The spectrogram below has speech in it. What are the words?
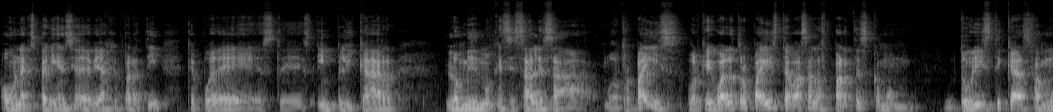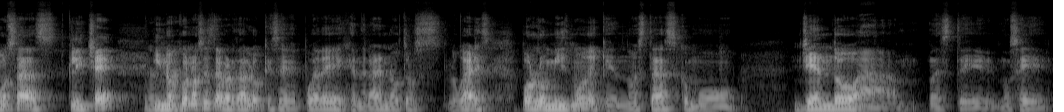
o una experiencia de viaje para ti que puede este, implicar lo mismo que si sales a otro país. Porque igual otro país te vas a las partes como turísticas, famosas, cliché, y no conoces de verdad lo que se puede generar en otros lugares. Por lo mismo de que no estás como yendo a, este, no sé,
